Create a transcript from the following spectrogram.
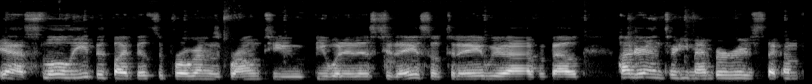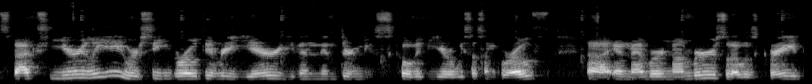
yeah, slowly, bit by bit, the program has grown to be what it is today. So today we have about 130 members that comes back yearly. We're seeing growth every year. Even in, during this COVID year, we saw some growth uh, in member numbers, so that was great.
